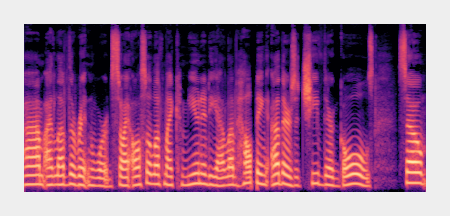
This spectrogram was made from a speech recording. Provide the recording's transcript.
Um, I love the written words. So I also love my community. I love helping others achieve their goals. So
